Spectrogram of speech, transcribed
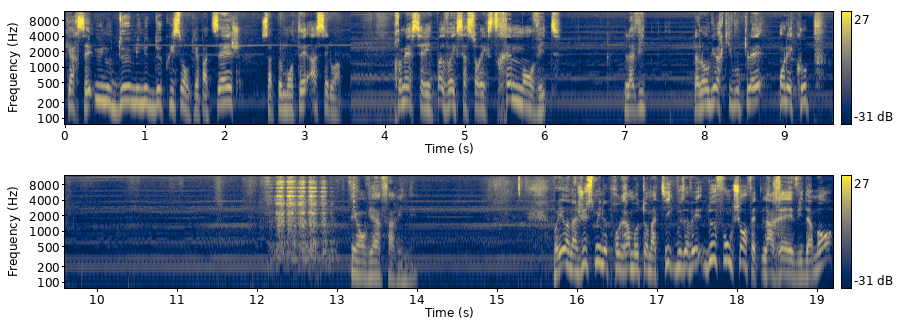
car c'est une ou deux minutes de cuisson. Donc les pâtes sèches, ça peut monter assez loin. Première série de pâtes, vous voyez que ça sort extrêmement vite. La, vite, la longueur qui vous plaît, on les coupe. Et on vient fariner. Vous voyez, on a juste mis le programme automatique. Vous avez deux fonctions en fait. L'arrêt évidemment,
